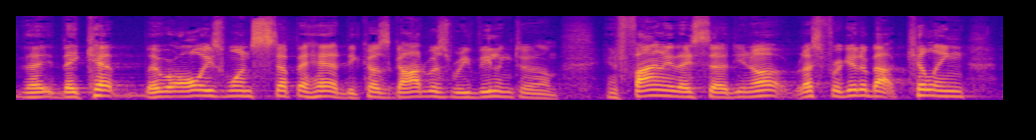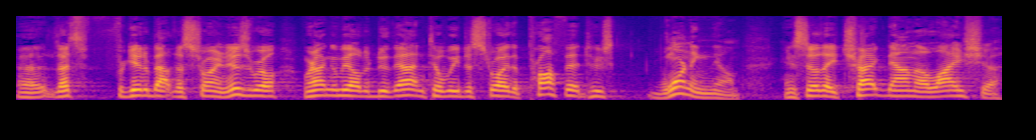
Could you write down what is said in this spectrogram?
they, they kept, they were always one step ahead because God was revealing to them. And finally they said, you know, let's forget about killing, uh, let's forget about destroying Israel. We're not going to be able to do that until we destroy the prophet who's warning them. And so they tracked down Elisha.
